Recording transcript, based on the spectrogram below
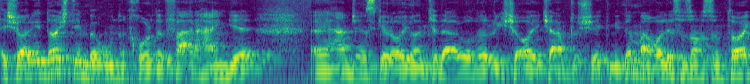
اشاره داشتیم به اون خورده فرهنگ همجنسگرایان که در واقع ریشه های کمپ رو شکل میده مقاله سوزان سونتاگ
